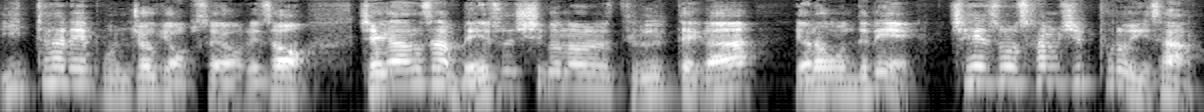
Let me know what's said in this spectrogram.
이탈해 본 적이 없어요. 그래서 제가 항상 매수 시그널을 들을 때가 여러분들이 최소 30% 이상,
